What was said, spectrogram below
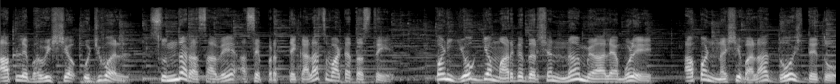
आपले भविष्य उज्ज्वल सुंदर असावे असे प्रत्येकालाच वाटत असते. पण योग्य मार्गदर्शन न मिळाल्यामुळे आपण नशिबाला दोष देतो.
